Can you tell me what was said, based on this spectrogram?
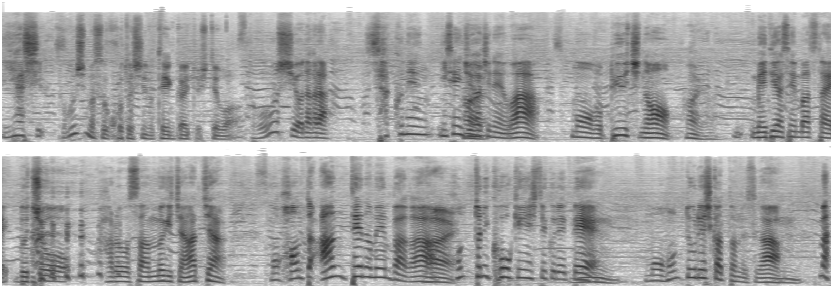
癒し。どうします？今年の展開としては。どうしよう。だから昨年2018年は、もうビューチのはいメディア選抜隊部長 春尾さん麦ちゃんあっちゃん。もう本当安定のメンバーはい。が本当に貢献してくれて、うん。もう本当嬉しかったんですが、うん。まあ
